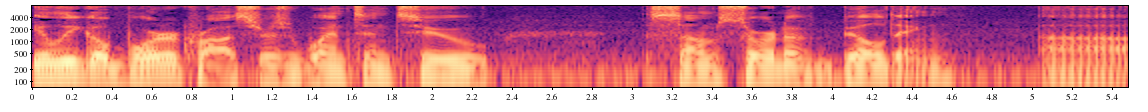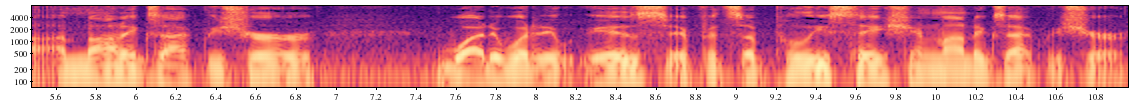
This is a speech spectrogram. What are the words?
illegal border crossers went into some sort of building. Uh, I'm not exactly sure what what it is. If it's a police station, I'm not exactly sure.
